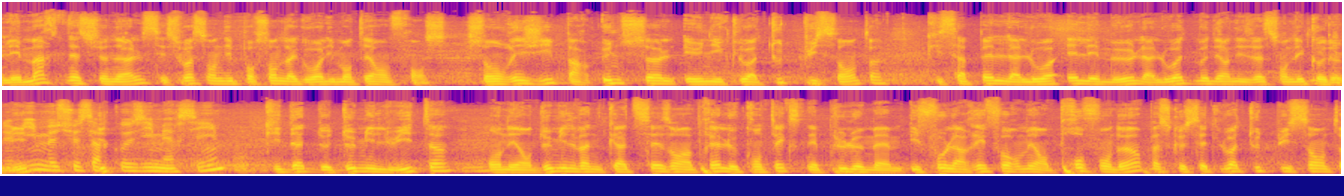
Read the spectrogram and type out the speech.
Les marques nationales, c'est 70% de l'agroalimentaire en France, sont régies par une seule et unique loi toute puissante qui s'appelle la loi LME, la loi de modernisation de l'économie, Économie, Monsieur Sarkozy, merci. qui date de 2008. On est en 2024, 16 ans après, le contexte n'est plus le même. Il faut la réformer en profondeur parce que cette loi toute puissante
